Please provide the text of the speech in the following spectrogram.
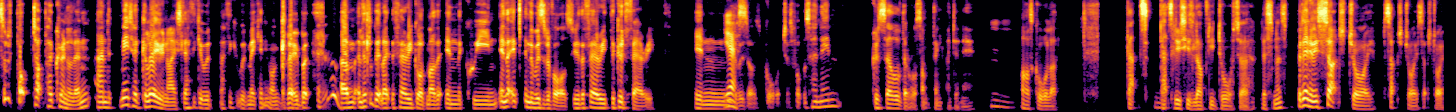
sort of popped up her crinoline and made her glow nicely. I think it would. I think it would make anyone glow, but um, a little bit like the fairy godmother in the Queen in the, in the Wizard of Oz. You know, the fairy, the good fairy in yes. the Wizard of Oz. Gorgeous. What was her name? Griselda or something. I don't know. Mm. Ask Orla. That's hmm. that's Lucy's lovely daughter, listeners. But anyway, such joy, such joy, such joy.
